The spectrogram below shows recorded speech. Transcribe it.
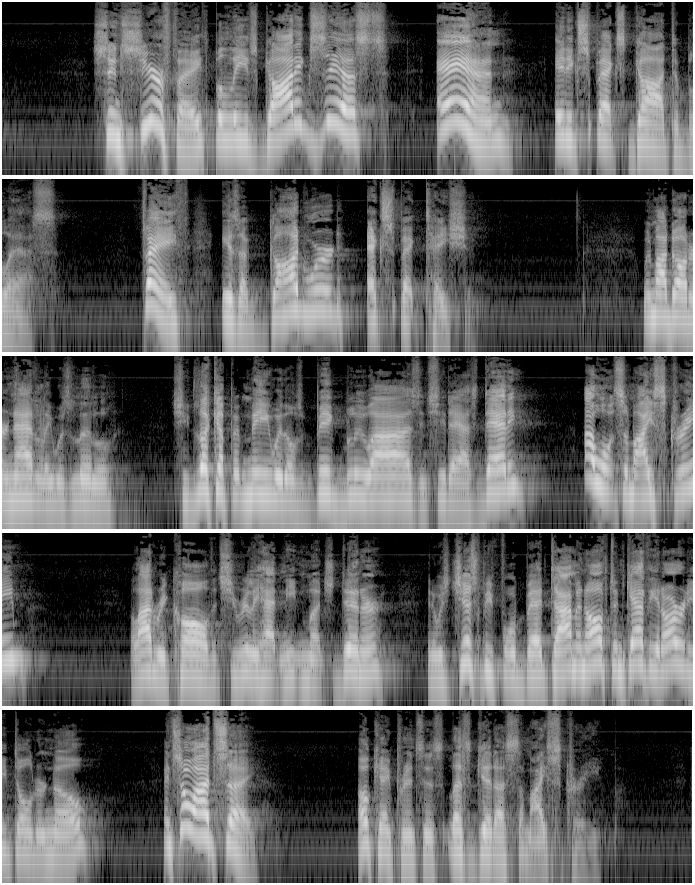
Sincere faith believes God exists and it expects God to bless. Faith is a Godward expectation. When my daughter Natalie was little, she'd look up at me with those big blue eyes and she'd ask, Daddy, I want some ice cream. Well, I'd recall that she really hadn't eaten much dinner, and it was just before bedtime, and often Kathy had already told her no. And so I'd say, Okay, princess, let's get us some ice cream.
